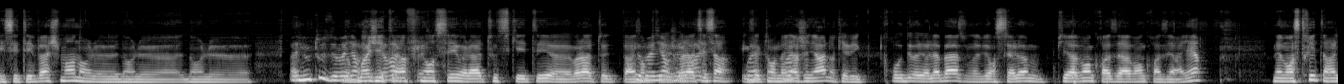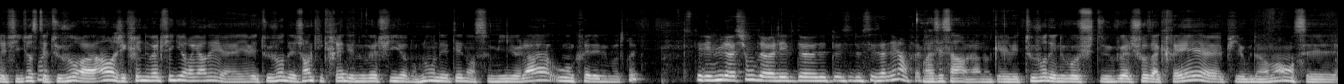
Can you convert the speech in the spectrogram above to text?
Et c'était vachement dans le. Dans le, dans le bah, nous tous, de manière donc moi, j'étais influencé, voilà, tout ce qui était. Euh, voilà, par exemple, voilà, c'est ça, exactement, de manière générale. Donc, il y avait à la base, on avait en slalom, pied avant, croisé avant, croisé arrière. Même en street, hein, les figures, c'était toujours. ah, j'ai créé une nouvelle figure, regardez. Il y avait toujours des gens qui créaient des nouvelles figures. Donc, nous, on était dans ce milieu-là où on créait des nouveaux trucs. C'était l'émulation de, de, de, ces années-là, en fait. Ouais, c'est ça, voilà. Donc, il y avait toujours des, nouveaux, nouvelles choses à créer. Et puis, au bout d'un moment, on s'est.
